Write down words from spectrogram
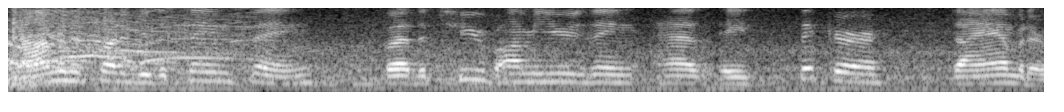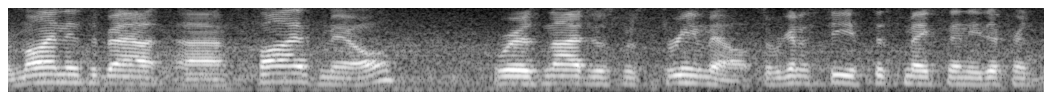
Now I'm gonna try to do the same thing, but the tube I'm using has a thicker diameter. Mine is about uh, five mil, whereas Nigel's was three mil. So we're gonna see if this makes any difference.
